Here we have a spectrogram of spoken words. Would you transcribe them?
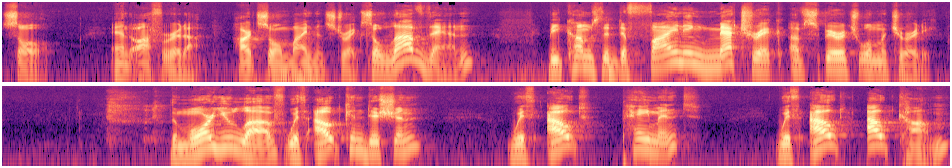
soul and offer it up heart, soul, mind, and strength. So, love then becomes the defining metric of spiritual maturity. The more you love without condition, without payment, without outcome,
